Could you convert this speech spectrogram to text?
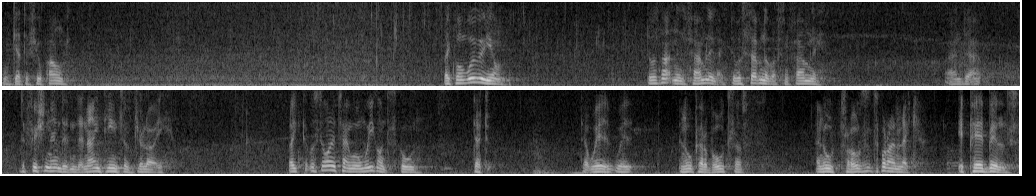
would get a few pounds. Like when we were young, there was nothing in the family. Like there was seven of us in family, and uh, the fishing ended on the 19th of July. Like it was the only time when we went to school that that we we a old pair of boots or a new trousers to put on. Like it paid bills.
